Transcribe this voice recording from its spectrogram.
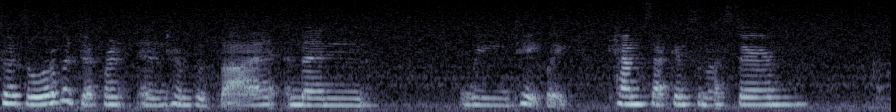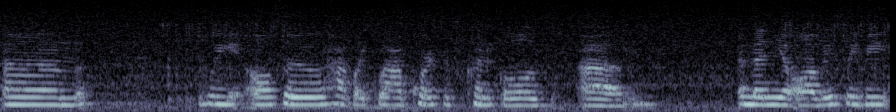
So it's a little bit different in terms of that. And then we take like chem second semester. Um, we also have like lab courses, clinicals, um, and then you'll obviously be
